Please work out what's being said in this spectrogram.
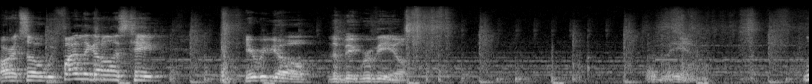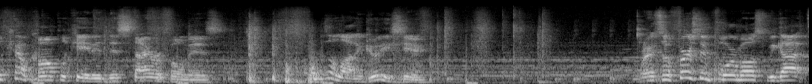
Alright, so we finally got all this tape. Here we go, the big reveal. Look how complicated this styrofoam is. There's a lot of goodies here. Alright, so first and foremost, we got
